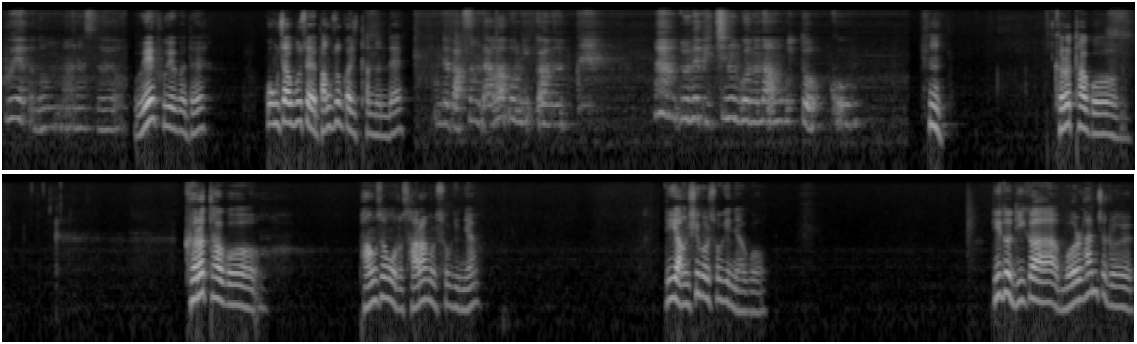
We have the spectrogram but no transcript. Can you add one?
후회가 너무 많았어요. 왜 후회가 돼? 공짜 구세 방송까지 탔는데 근데 막상 나가 보니까는 눈에 비치는 거는 아무것도 없고 그렇다고 그렇다고 방송으로 사람을 속이냐? 네 양심을 속이냐고. 니도 네가 뭘 한 줄을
